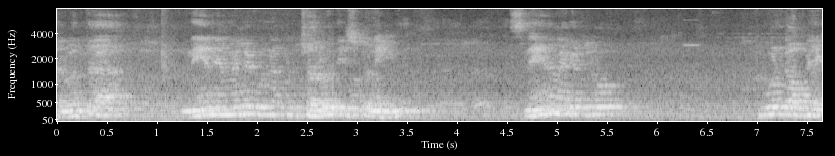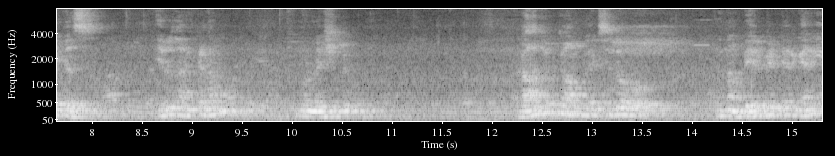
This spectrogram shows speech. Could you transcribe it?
తర్వాత నేను ఎమ్మెల్యే ఉన్నప్పుడు చొరవ తీసుకొని స్నేహనగర్లో టూ అండ్ హాఫ్ ఏకర్స్ ఇల్లు అంకణం మూడు లక్షలు రాజు కాంప్లెక్స్లో నా పేరు పెట్టారు కానీ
